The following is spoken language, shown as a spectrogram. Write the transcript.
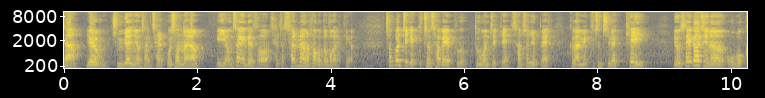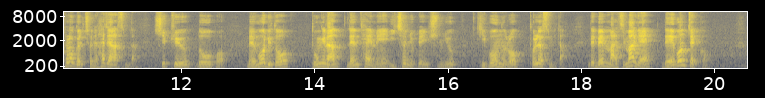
자 여러분 준비한 영상 잘 보셨나요? 이 영상에 대해서 살짝 설명을 하고 넘어갈게요. 첫 번째 게 9400F 두 번째 게 3600 그 다음에 9700K 요 세 가지는 오버클럭을 전혀 하지 않았습니다. CPU 노오버 메모리도 동일한 램 타이밍의 2666 기본으로 돌렸습니다. 근데 맨 마지막에 네 번째 거.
